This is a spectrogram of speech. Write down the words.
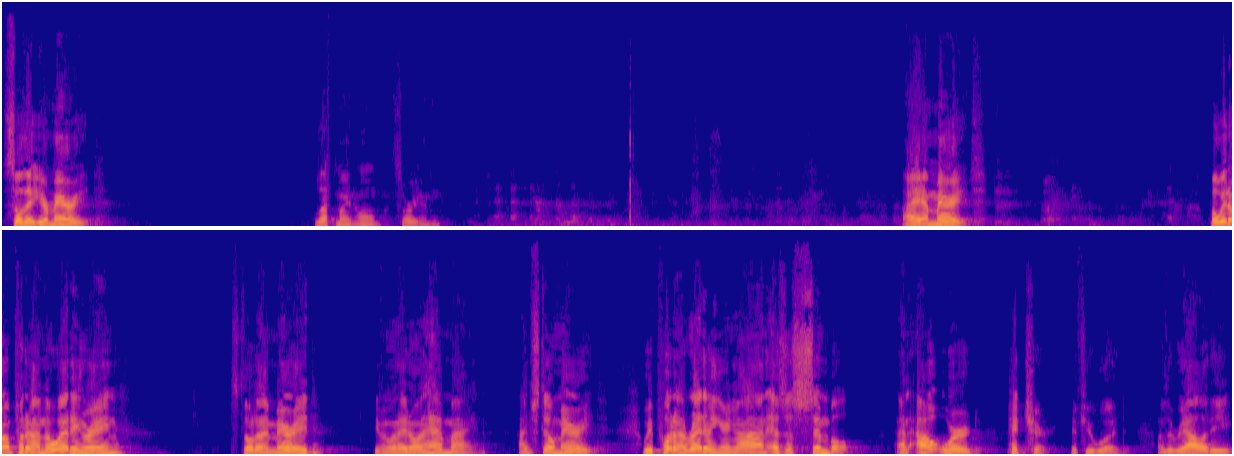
so that you're married? Left mine home. Sorry, honey. I am married. But we don't put on the wedding ring so that I'm married, even when I don't have mine. I'm still married. We put a wedding ring on as a symbol, an outward picture, if you would, of the reality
